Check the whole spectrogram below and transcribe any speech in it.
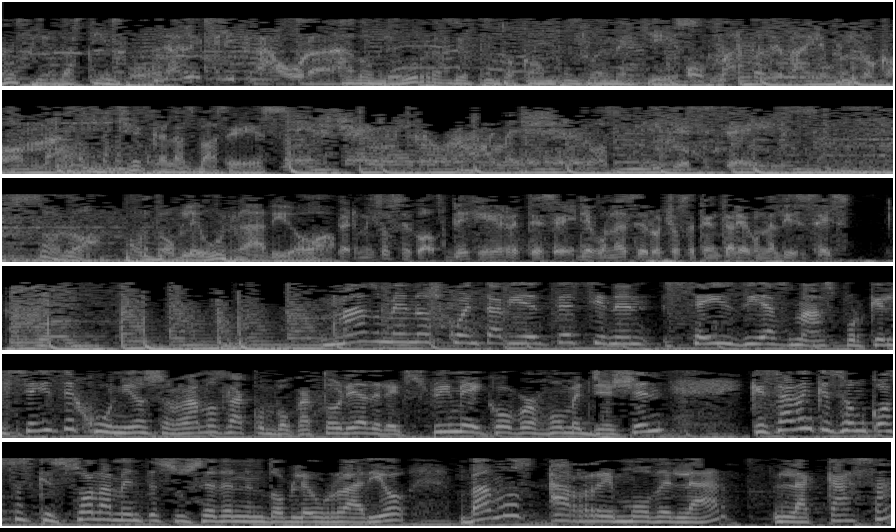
No pierdas tiempo. Dale clic ahora a wradio.com.mx o martadebaile.com y checa las bases. Extreme Makeover Home Edition 2016. Solo por W Radio. Permiso Segov, DGRTC, diagonal 0870, diagonal 16. Más o menos cuentavientes tienen seis días más porque el 6 de junio cerramos la convocatoria del Extreme Makeover Home Edition que saben que son cosas que solamente suceden en W Radio. Vamos a remodelar la casa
